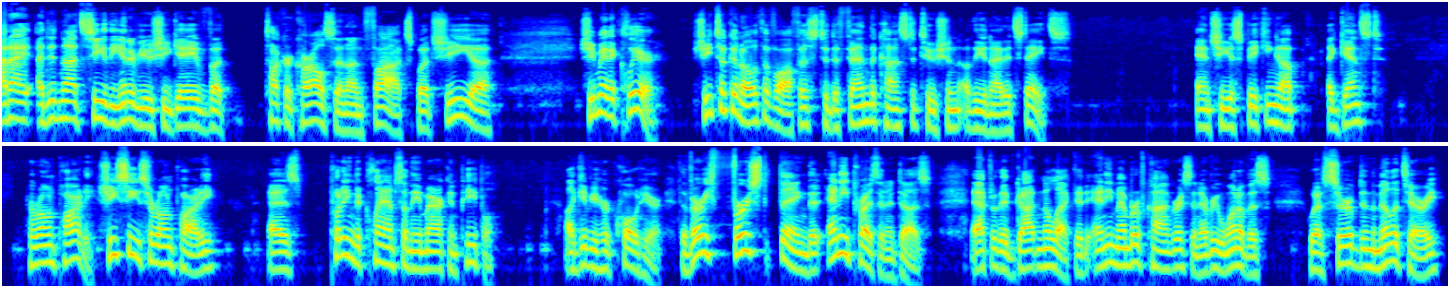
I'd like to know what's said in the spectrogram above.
And I, I did not see the interview she gave uh, Tucker Carlson on Fox, but she uh, she made it clear she took an oath of office to defend the Constitution of the United States, and she is speaking up against her own party. She sees her own party as putting the clamps on the American people. I'll give you her quote here. The very first thing that any president does after they've gotten elected, any member of Congress and every one of us who have served in the military,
